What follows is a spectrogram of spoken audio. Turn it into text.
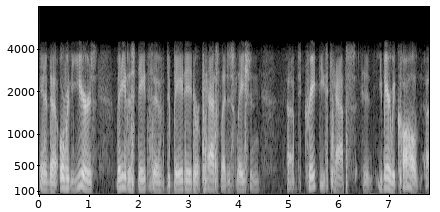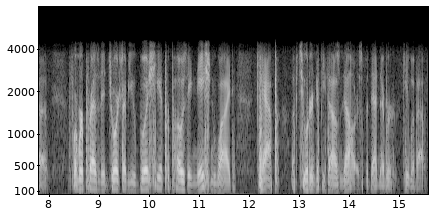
And uh, over the years, many of the states have debated or passed legislation uh, to create these caps. And you may recall, uh, former President George W. Bush he had proposed a nationwide cap of $250,000, but that never came about.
